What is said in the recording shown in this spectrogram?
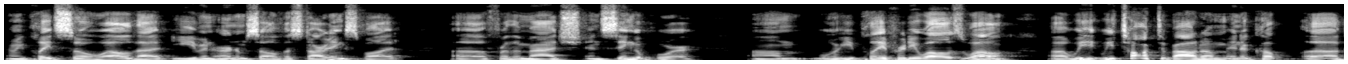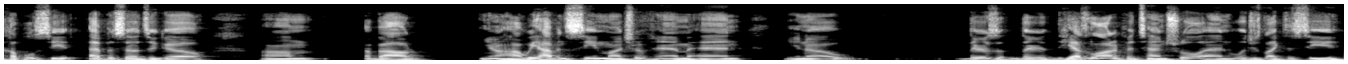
and he played so well that he even earned himself a starting spot uh, for the match in Singapore, um, where he played pretty well as well. Uh, we we talked about him in a couple uh, a couple episodes ago um, about you know how we haven't seen much of him, and you know there's there he has a lot of potential, and we'll just like to see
